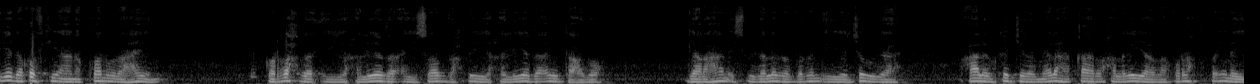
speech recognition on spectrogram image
iyada qofkii aan aqoon u lahayn qoraxda iyo xiliyada ay soo baxday iyo xiliyada ay dhacdo gaar ahaan isbedelada badan iyo jawiga caalam ka jira meelaha qaar waxaa laga yaabaa qoraxduba inay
